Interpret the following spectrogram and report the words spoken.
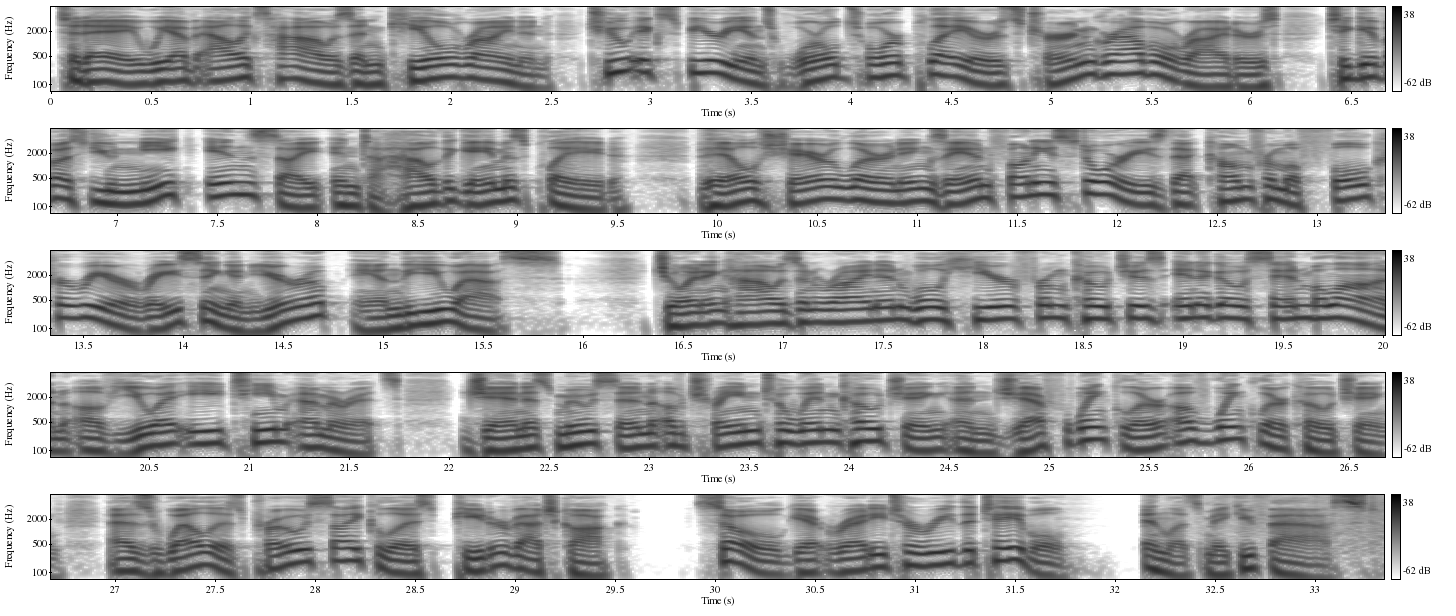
Today, we have Alex Howes and Kiel Reijnen, two experienced World Tour players turned gravel riders, to give us unique insight into how the game is played. They'll share learnings and funny stories that come from a full career racing in Europe and the US. Joining Howes and Reijnen, we'll hear from coaches Iñigo San Millán of UAE Team Emirates, Janis Musins of Train to Win Coaching, and Jeff Winkler of Winkler Coaching, as well as pro cyclist Peter Vakoc. So get ready to read the table and let's make you fast.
